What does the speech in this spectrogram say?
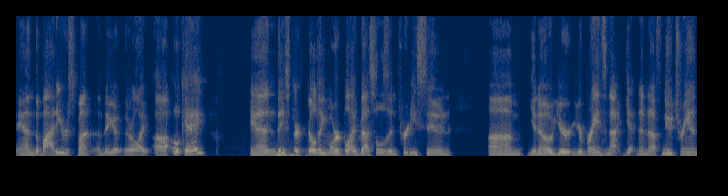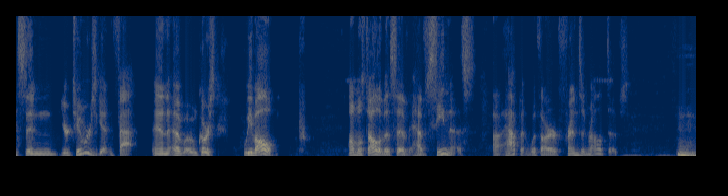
And the body respond, they, they're like, uh, okay. And they Mhm. start building more blood vessels and pretty soon, um, you know, your, your brain's not getting enough nutrients and your tumor's getting fat. And of, of course, we've all, almost all of us have, have seen this uh, happen with our friends and relatives. Hmm.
